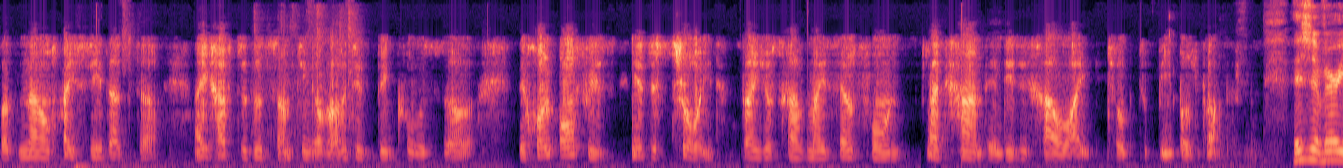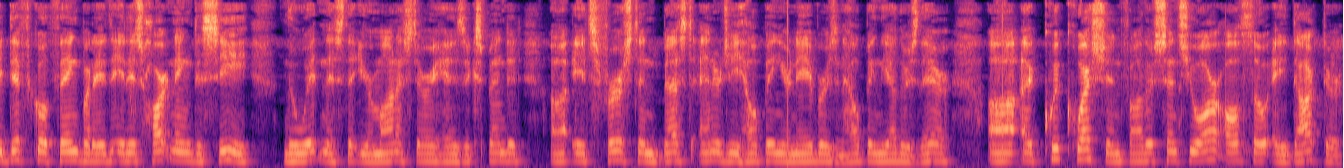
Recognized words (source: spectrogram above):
But now I see that uh, I have to do something about it because uh, the whole office is destroyed. I just have my cell phone at hand, and this is how I talk to people, Father. This is a very difficult thing, but it, it is heartening to see the witness that your monastery has expended uh, its first and best energy helping your neighbors and helping the others there. Uh, a quick question, Father, since you are also a doctor,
